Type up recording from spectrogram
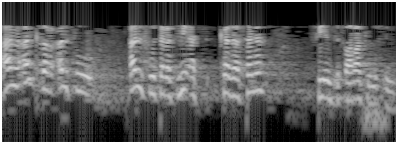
أكثر ألف ألف وثلاثمائة كذا سنة في انتصارات المسلمين.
